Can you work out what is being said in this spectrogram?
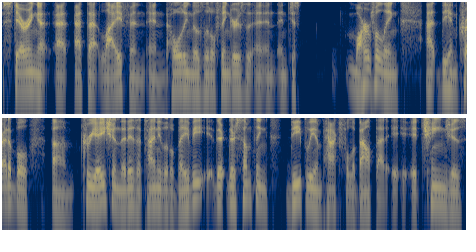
staring at, at, at that life and, and holding those little fingers and, and just marveling at the incredible um, creation that is a tiny little baby, there, there's something deeply impactful about that. It, it, changes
